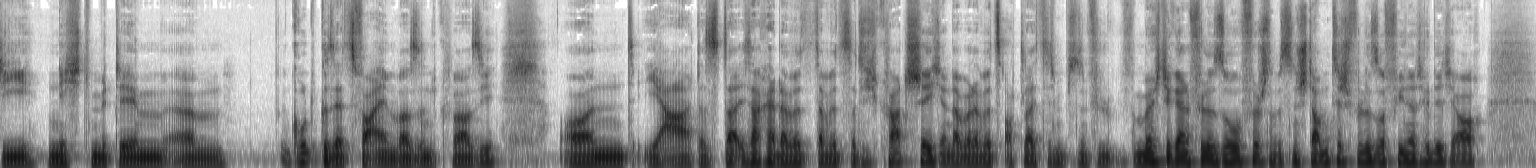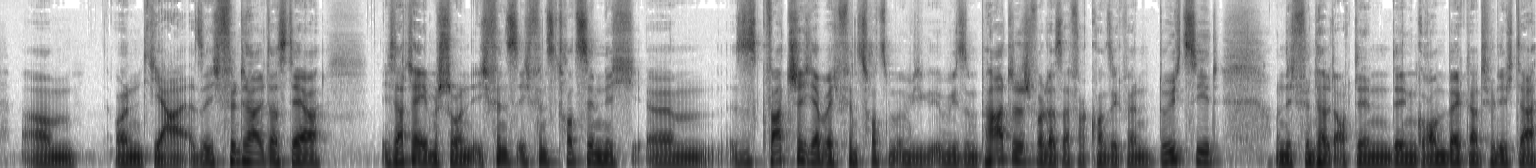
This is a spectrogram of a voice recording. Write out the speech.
die nicht mit dem ähm, Grundgesetz vereinbar sind quasi. Und ja, das da, ich sage ja, da wird da wird's natürlich quatschig und aber da wird es auch gleichzeitig ein bisschen möchte gern philosophisch, ein bisschen Stammtischphilosophie natürlich auch. Ähm, Und ja, also ich finde halt, dass der, ich sagte ja eben schon, ich finde es ich find's trotzdem nicht, ähm, es ist quatschig, aber ich finde es trotzdem irgendwie, irgendwie sympathisch, weil das einfach konsequent durchzieht. Und ich finde halt auch den, den Grombeck natürlich da,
